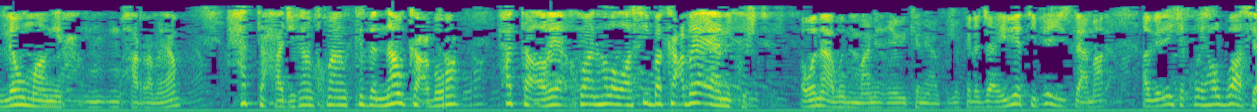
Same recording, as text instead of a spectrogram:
لو ما محرمة. حتى حاجة كان خوان كذا ناو كعبوة حتى أريا خوان هلا واسي بكعبة يعني كشت. أو نابو بمعنى عيوي كان يكوش كلا جاهلية في إسلاما أقول إيش خوي هالبواسي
